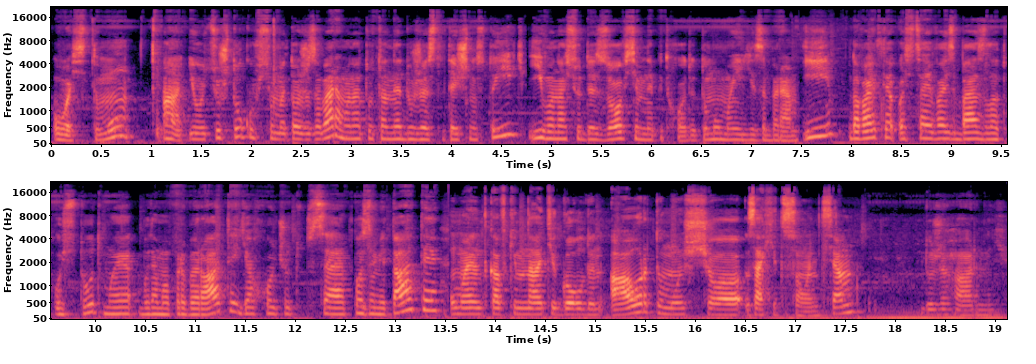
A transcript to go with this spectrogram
Ось тому. А, і оцю штуку всю ми теж заберемо. Вона тут не дуже естетично стоїть, і вона сюди зовсім не підходить, тому ми її заберемо. І давайте ось цей весь безлад ось тут ми будемо прибирати. Я хочу тут все позамітати. У мене така в кімнаті Golden Hour, тому що захід сонця дуже гарний.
